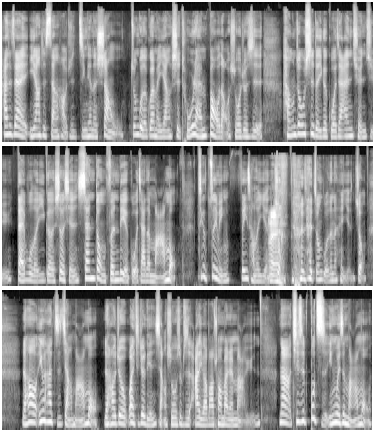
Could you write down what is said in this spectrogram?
它是在一样是三号，就是今天的上午，中国的官媒央视突然报道说，就是杭州市的一个国家安全局逮捕了一个涉嫌煽动分裂国家的马某，这个罪名非常的严重，嗯、在中国真的很严重。然后，因为他只讲马某，然后就外界就联想说，是不是阿里巴巴创办人马云？那其实不止因为是马某，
